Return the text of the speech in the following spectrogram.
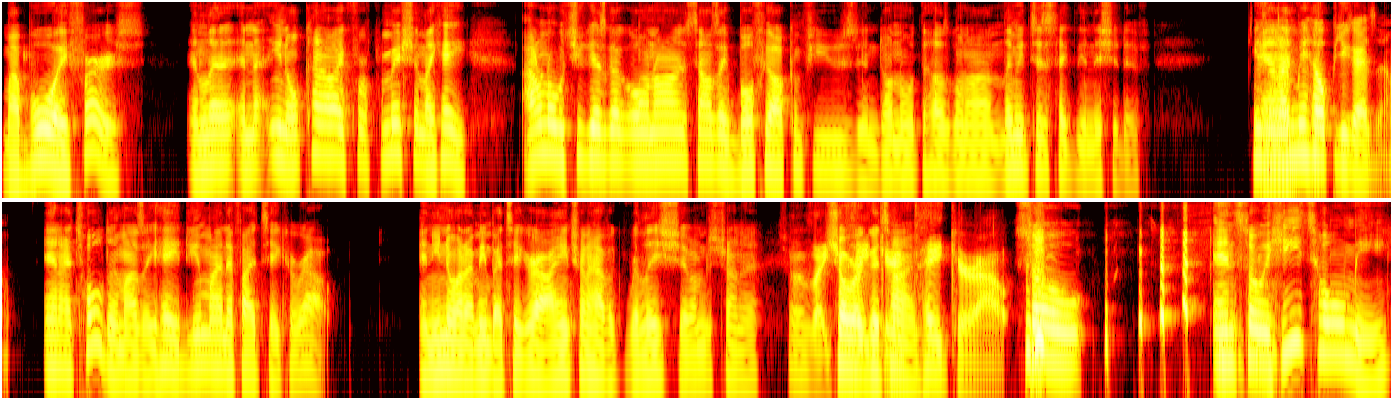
my boy first and let and you know, kind of like for permission, like, hey, I don't know what you guys got going on. It sounds like both y'all confused and don't know what the hell's going on. Let me just take the initiative. He said, let I me help you guys out. And I told him, I was like, hey, do you mind if I take her out? And you know what I mean by take her out. I ain't trying to have a relationship. I'm just trying to Sounds like show her a take good her, time. Take her out. so, and so he told me,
